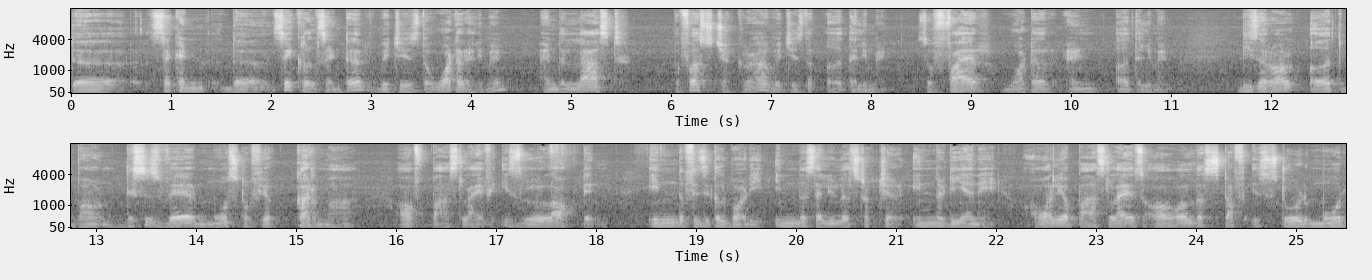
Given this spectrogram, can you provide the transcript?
the second, the sacral center, which is the water element, and the last, the first chakra, which is the earth element. So, fire, water, and earth element. These are all earth bound. This is where most of your karma of past life is locked in in the physical body, in the cellular structure, in the DNA. All your past lives, all the stuff is stored more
